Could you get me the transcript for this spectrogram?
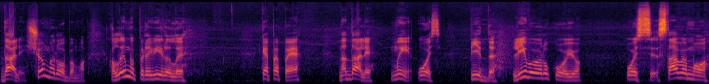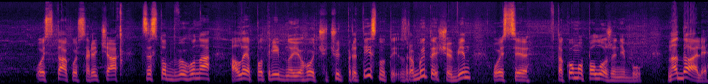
Далі, що ми робимо? Коли ми перевірили КПП, надалі ми ось під лівою рукою ось ставимо ось так ось речах. Це стоп двигуна, але потрібно його чуть-чуть притиснути, зробити, щоб він ось е, в такому положенні був. Надалі,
